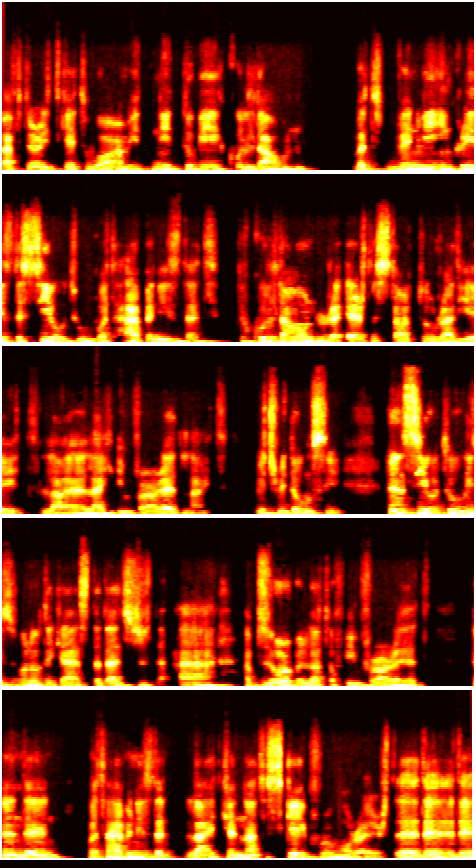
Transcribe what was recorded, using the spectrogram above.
after it gets warm, it need to be cooled down. But when we increase the CO2, what happens is that the cool down earth start to radiate li- like infrared light which we don't see. And CO2 is one of the gas that uh, absorb a lot of infrared. And then what happens is that light cannot escape from our Earth, the, the, the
